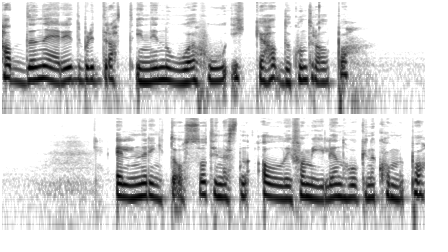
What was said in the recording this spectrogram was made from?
Hadde Nerid blitt dratt inn i noe hun ikke hadde kontroll på? Ellen ringte også til nesten alle i familien hun kunne komme på.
